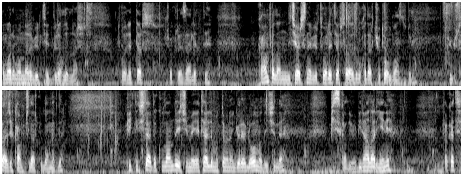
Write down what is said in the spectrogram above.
Umarım onlara bir tedbir alırlar. Tuvaletler çok rezaletti. Kamp alanının içerisine bir tuvalet yapsalardı bu kadar kötü olmazdı durum. Çünkü sadece kampçılar kullanırdı. Piknikçiler de kullandığı için ve yeterli muhtemelen görevli olmadığı için de pis kalıyor. Binalar yeni fakat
